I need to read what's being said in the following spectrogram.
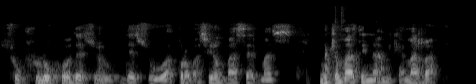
su flujo de su, de su aprobación va a ser más, mucho más dinámica, más rápida.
